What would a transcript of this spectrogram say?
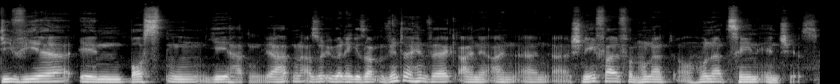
die wir in Boston je hatten. Wir hatten also über den gesamten Winter hinweg eine, ein, ein äh, Schneefall von 100, 110 Inches.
